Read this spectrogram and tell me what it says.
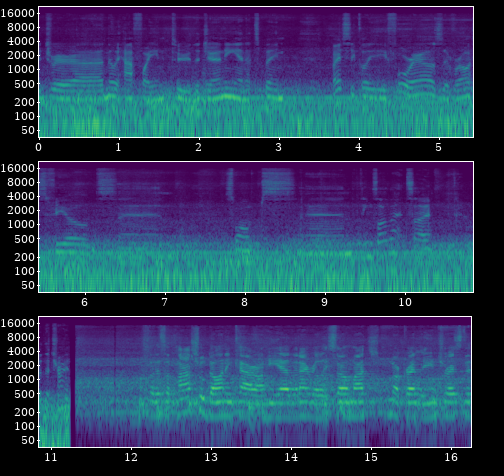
Stage, we're uh, nearly halfway into the journey, and it's been basically four hours of rice fields and swamps and things like that. So, but the train. So there's a partial dining car on here. They don't really sell much. Not greatly interested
